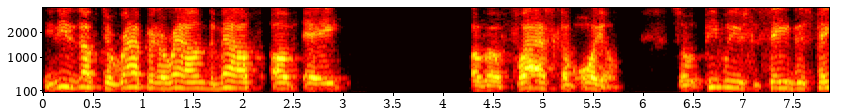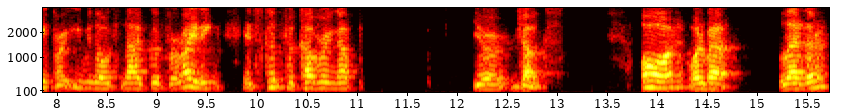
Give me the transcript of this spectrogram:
You need enough to wrap it around the mouth of a of a flask of oil. So people used to save this paper, even though it's not good for writing, it's good for covering up your jugs. Or what about leather?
